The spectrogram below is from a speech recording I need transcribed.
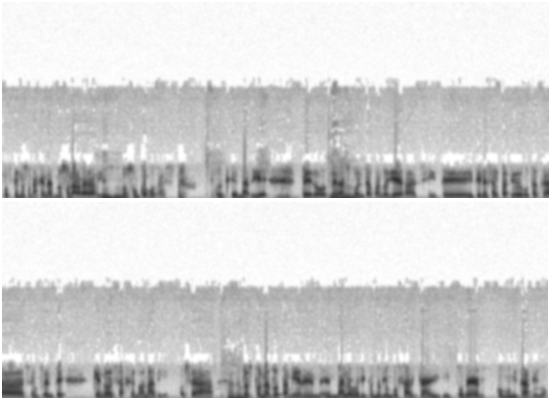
pues que no son ajenas, no son agradables, uh -huh. no son cómodas, porque nadie, pero claro. te das cuenta cuando llegas y te y tienes al patio de butacas enfrente que no es ajeno a nadie. O sea, claro. entonces ponerlo también en, en, valor y ponerlo en voz alta y, y poder comunicarlo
